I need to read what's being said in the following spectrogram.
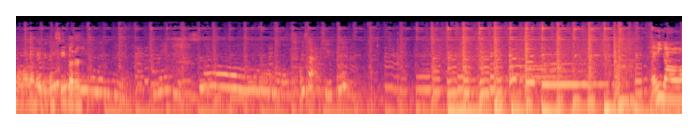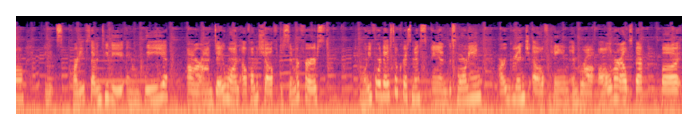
hat. Hold on, maybe you can see better. Even in there. Radiance. No. Is that Cupid? Hey y'all, it's Party of Seven TV, and we are on day one, Elf on the Shelf, December 1st, 24 days till Christmas. And this morning, our Grinch elf came and brought all of our elves back, but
